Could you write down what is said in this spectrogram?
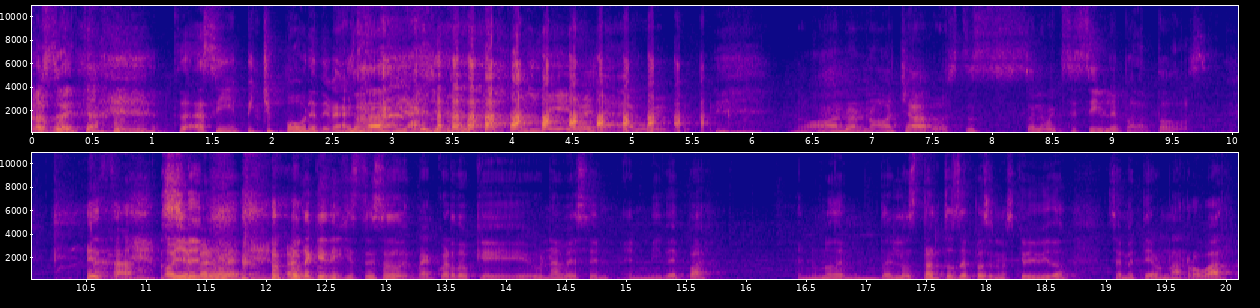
O sea, Vuelta. Ah, sí, pinche pobre de verdad. No, ya, ya, culero, ya, güey. No, no, no, chavo. Esto es algo accesible para todos. ajá, Oye, sí. pero ahorita que dijiste eso, me acuerdo que una vez en, en mi depa, en uno de, de los tantos depas en los que he vivido, se metieron a robar.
